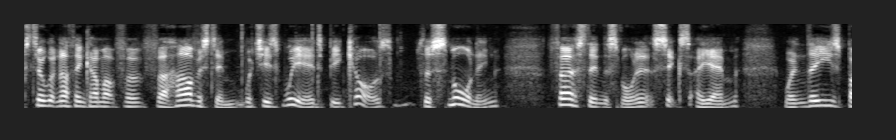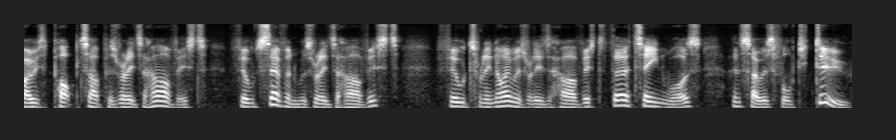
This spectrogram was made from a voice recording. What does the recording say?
still got nothing come up for, for harvesting, which is weird because this morning, first thing this morning at 6 a.m., when these both popped up as ready to harvest, field 7 was ready to harvest, field 29 was ready to harvest, 13 was, and so was 42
